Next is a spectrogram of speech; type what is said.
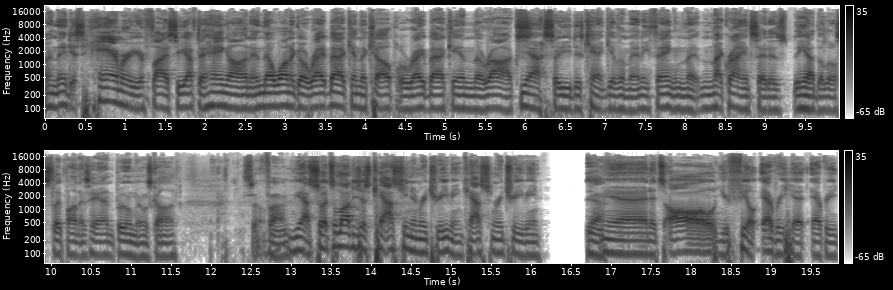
and they just hammer your flies, so you have to hang on, and they'll want to go right back in the kelp or right back in the rocks. Yeah. So you just can't give them anything. And, that, and like Ryan said, is he had the little slip on his hand, boom, it was gone. So fun. Yeah, so it's a lot of just casting and retrieving, casting and retrieving. Yeah. and it's all you feel every hit, every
